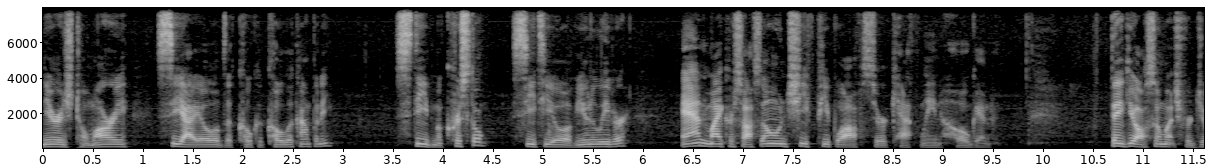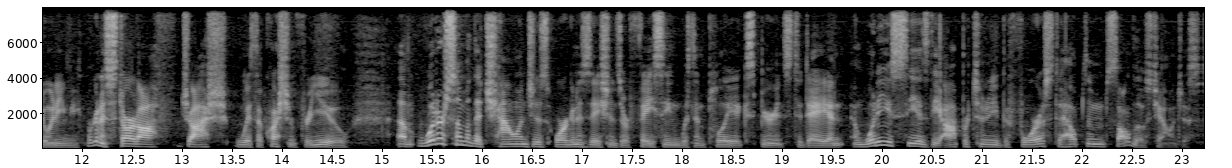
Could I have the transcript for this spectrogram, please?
Neeraj Tolmare, CIO of the Coca-Cola Company, Steve McCrystal, CTO of Unilever, and Microsoft's own Chief People Officer, Kathleen Hogan. Thank you all so much for joining me. We're going to start off, Josh, with a question for you. Um, what are some of the challenges organizations are facing with employee experience today, and, and what do you see as the opportunity before us to help them solve those challenges?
